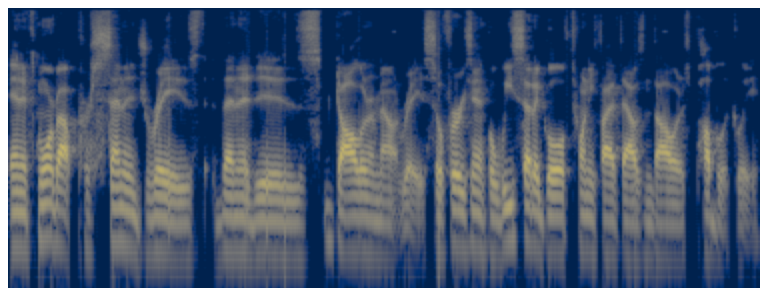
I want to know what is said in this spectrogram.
and it's more about percentage raised than it is dollar amount raised. So, for example, we set a goal of $25,000 publicly.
